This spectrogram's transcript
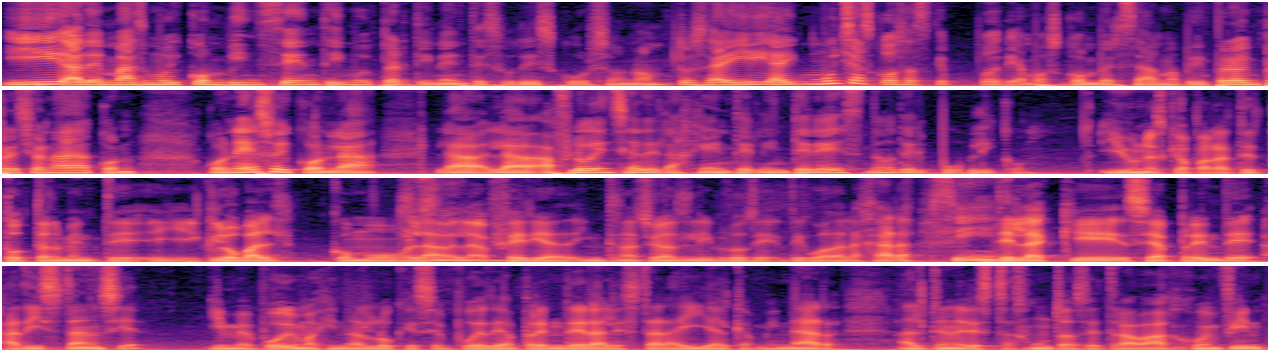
y además muy convincente y muy pertinente su discurso, ¿no? Entonces ahí hay muchas cosas que podríamos conversar, ¿no? Pero impresionada con, con eso y con la, la, la afluencia de la gente, el interés, ¿no? Del público. y un escaparate totalmente eh, global como la, Sí. la Feria Internacional del Libro de, de Guadalajara, Sí. de la que se aprende a distancia y me puedo imaginar lo que se puede aprender al estar ahí, al caminar, al tener estas juntas de trabajo, en fin,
